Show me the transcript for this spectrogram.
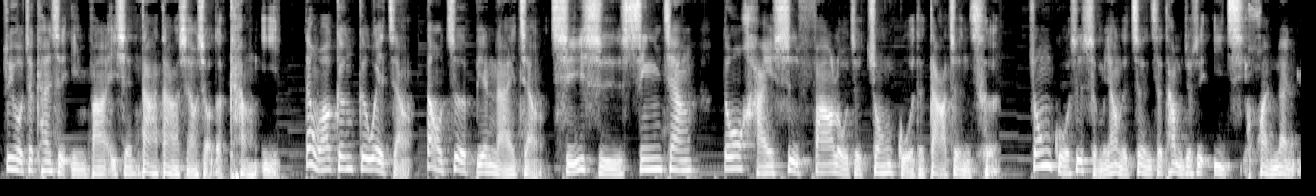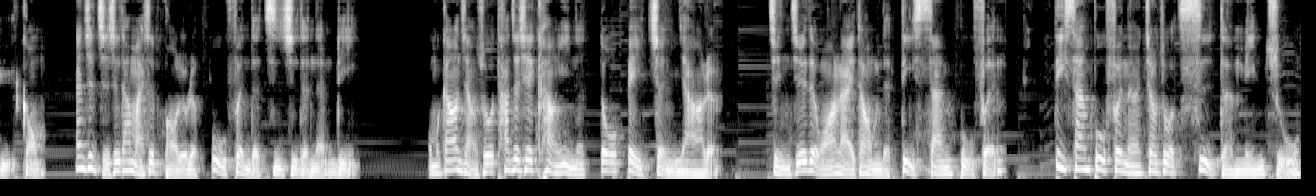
最后就开始引发一些大大小小的抗议，但我要跟各位讲，到这边来讲，其实新疆都还是 follow 着中国的大政策。中国是什么样的政策，他们就是一起患难与共。但是只是他们还是保留了部分的自治的能力。我们刚刚讲说，他这些抗议呢都被镇压了。紧接着我要来到我们的第三部分，第三部分呢叫做次等民族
